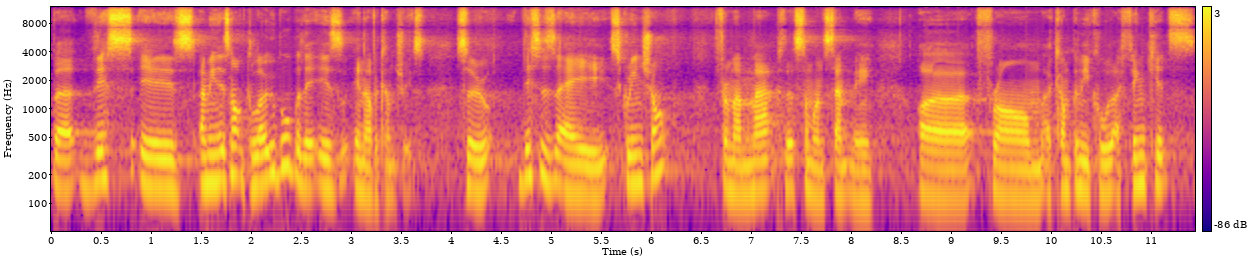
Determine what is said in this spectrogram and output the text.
But this is, I mean it's not global but it is in other countries. So this is a screenshot from a map that someone sent me uh, from a company called, I think it's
